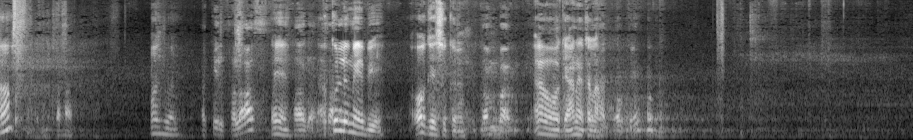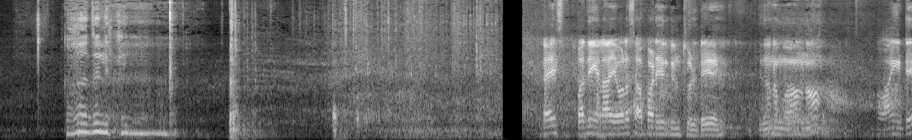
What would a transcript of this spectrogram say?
ها؟ اكل خلاص؟ إيه. هذا كل ما يبي. أوكي شكرا. جنبك آه أوكي أنا كلام أوكي. காதலுக்கு. கைஸ் பார்த்தீங்களா எவ்வளோ சாப்பாடு இருக்குன்னு சொல்லிட்டு இதான் நம்ம வாங்கினோம். வாங்கிட்டு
